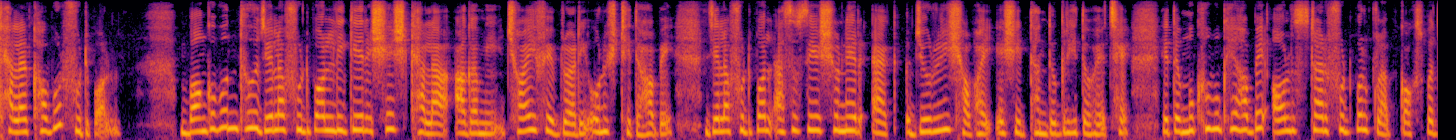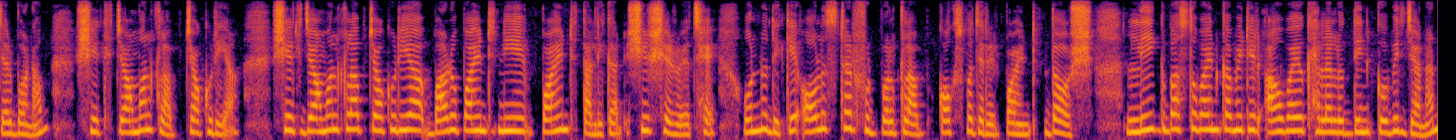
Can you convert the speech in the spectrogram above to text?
খেলার খবর ফুটবল। বঙ্গবন্ধু জেলা ফুটবল লীগের শেষ খেলা আগামী ছয় ফেব্রুয়ারি অনুষ্ঠিত হবে। জেলা ফুটবল অ্যাসোসিয়েশনের এক জরুরি সভায় এ সিদ্ধান্ত গৃহীত হয়েছে। এতে মুখোমুখি হবে all star football club Cox's Bazar বনাম, শেখ জামাল ক্লাব চকরিয়া। শেখ জামাল ক্লাব চকরিয়া বারো পয়েন্ট নিয়ে পয়েন্ট তালিকার শীর্ষে রয়েছে। অন্যদিকে অল স্টার ফুটবল ক্লাব কক্সবাজারের পয়েন্ট দশ। লীগ বাস্তবায়ন কমিটির আহ্বায়ক হেলালুদ্দিন কবির জানান,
